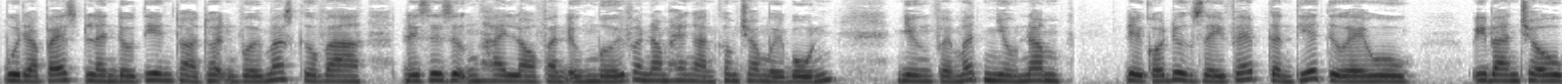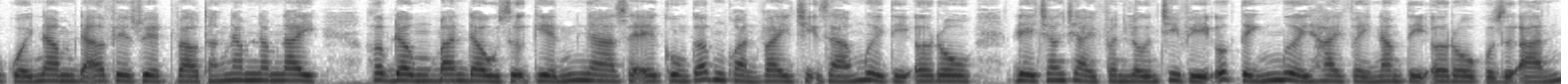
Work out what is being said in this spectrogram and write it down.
Budapest lần đầu tiên thỏa thuận với Moscow để xây dựng hai lò phản ứng mới vào năm 2014, nhưng phải mất nhiều năm để có được giấy phép cần thiết từ EU. Ủy ban châu Âu cuối năm đã phê duyệt vào tháng 5 năm nay. Hợp đồng ban đầu dự kiến Nga sẽ cung cấp khoản vay trị giá 10 tỷ euro để trang trải phần lớn chi phí ước tính 12,5 tỷ euro của dự án.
